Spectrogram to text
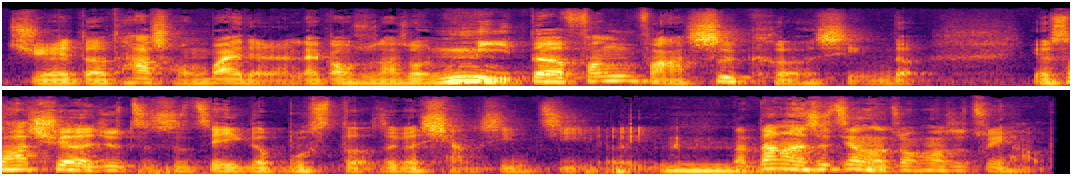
觉得他崇拜的人来告诉他说，你的方法是可行的。有时候他缺的就只是这一个 booster 这个强心剂而已。那当然是这样的状况是最好的。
